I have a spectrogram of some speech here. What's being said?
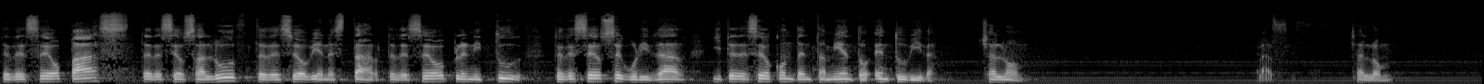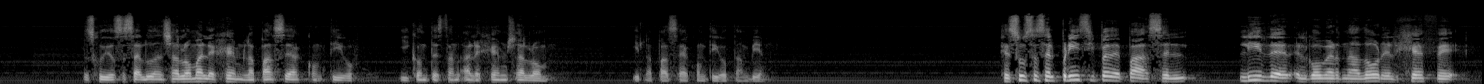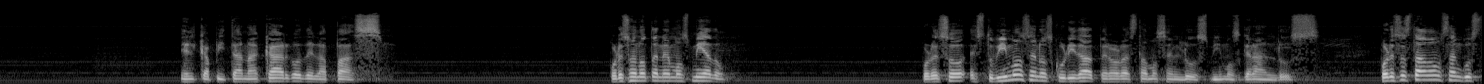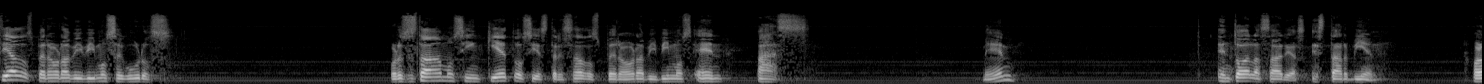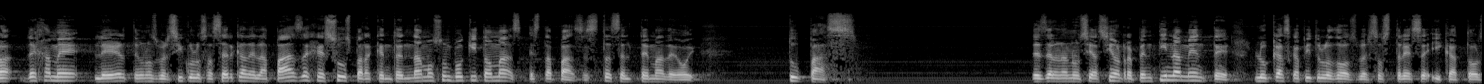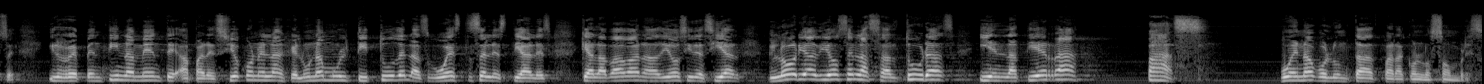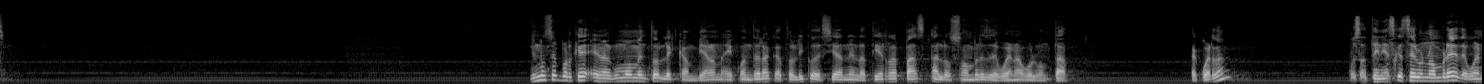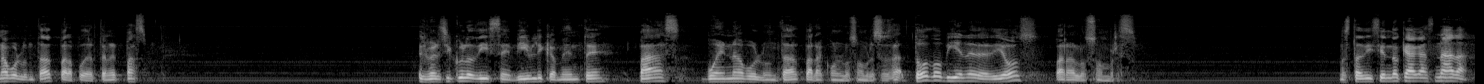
Te deseo paz, te deseo salud, te deseo bienestar, te deseo plenitud, te deseo seguridad y te deseo contentamiento en tu vida. Shalom. Gracias. Shalom. Los judíos se saludan, Shalom Alejem, la paz sea contigo. Y contestan, Alejem Shalom, y la paz sea contigo también. Jesús es el príncipe de paz, el líder, el gobernador, el jefe, el capitán a cargo de la paz. Por eso no tenemos miedo. Por eso estuvimos en oscuridad, pero ahora estamos en luz, vimos gran luz. Por eso estábamos angustiados, pero ahora vivimos seguros. Por eso estábamos inquietos y estresados, pero ahora vivimos en paz. Amén en todas las áreas, estar bien. Ahora, déjame leerte unos versículos acerca de la paz de Jesús para que entendamos un poquito más esta paz. Este es el tema de hoy. Tu paz. Desde la anunciación, repentinamente, Lucas capítulo 2, versos 13 y 14, y repentinamente apareció con el ángel una multitud de las huestes celestiales que alababan a Dios y decían, Gloria a Dios en las alturas y en la tierra paz buena voluntad para con los hombres. Yo no sé por qué en algún momento le cambiaron ahí. Cuando era católico decían en la tierra paz a los hombres de buena voluntad. ¿Se acuerdan? O sea, tenías que ser un hombre de buena voluntad para poder tener paz. El versículo dice bíblicamente, paz, buena voluntad para con los hombres. O sea, todo viene de Dios para los hombres. No está diciendo que hagas nada.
